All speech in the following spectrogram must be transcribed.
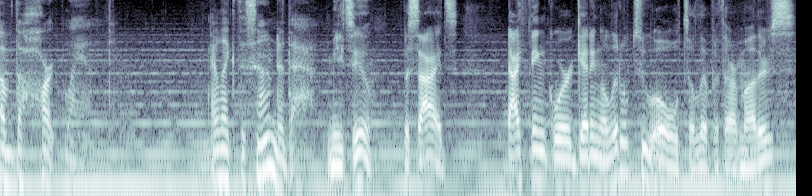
of the Heartland. I like the sound of that. Me too. Besides, I think we're getting a little too old to live with our mothers.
